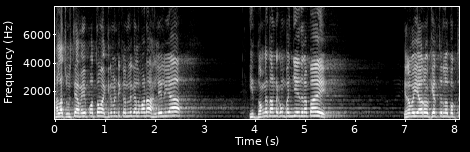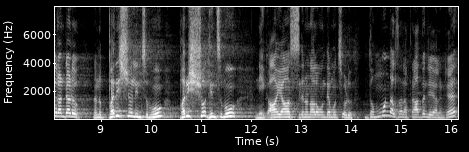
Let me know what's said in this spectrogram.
అలా చూస్తే ఏమైపోతాం? అగ్ని వంటి కన్నులు గలవాడా? హల్లేలుయా. ఈ దొంగ దండకం పనిచేయదు అబ్బాయి. ఇరవై ఆరో కీర్తనలో భక్తుడు అంటాడు నన్ను పరిశీలించుము పరిశోధించుము. నీకు ఆయాసన ఉందేమో చూడు. దమ్ముండాలి సార్ ఆ ప్రార్థన చేయాలంటే.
